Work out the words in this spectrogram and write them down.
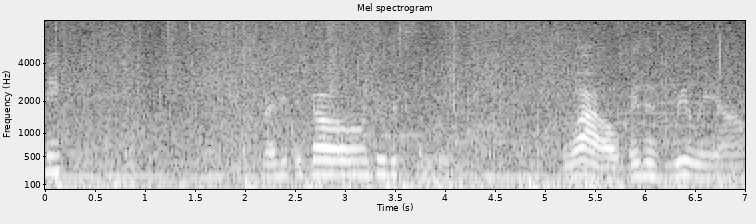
Ready. Ready to go do this. Wow, it is really um,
